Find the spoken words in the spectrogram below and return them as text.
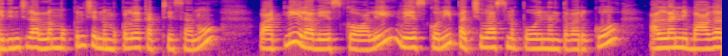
ఐదించుల అల్లం ముక్కని చిన్న ముక్కలుగా కట్ చేశాను. వాటిని ఇలా వేసుకోవాలి. వేసుకొని పచ్చివాసన పోయినంత వరకు అల్లాన్ని బాగా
